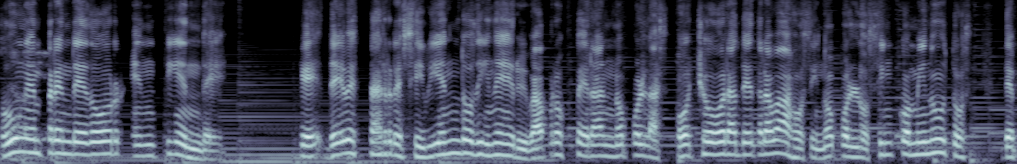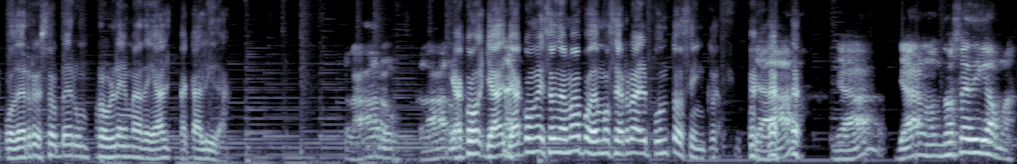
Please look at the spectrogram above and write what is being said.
un emprendedor entiende que debe estar recibiendo dinero y va a prosperar no por las ocho horas de trabajo, sino por los cinco minutos de poder resolver un problema de alta calidad. Claro, claro. Ya con, ya, con eso nada más podemos cerrar el punto 5. Ya, ya, ya, no, se diga más.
